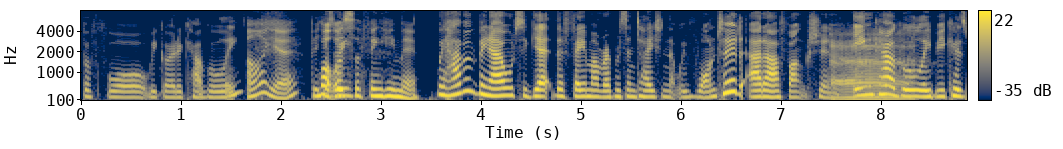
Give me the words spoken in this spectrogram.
before we go to Kalgoorlie. Oh, yeah. Because what was we- the thinking there? We haven't been able to get the female representation that we've wanted at our function in Ah. Kalgoorlie because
